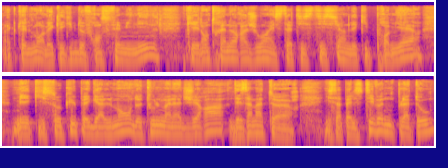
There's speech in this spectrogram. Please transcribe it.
actuellement avec l'équipe de France féminine, qui est l'entraîneur adjoint et statisticien de l'équipe première, mais qui s'occupe également de tout le managerat des amateurs. Il s'appelle Steven Plateau,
